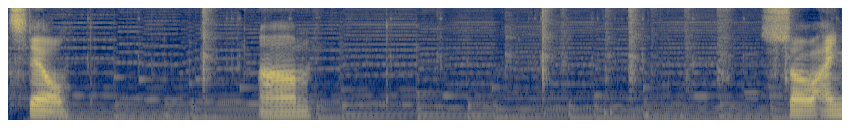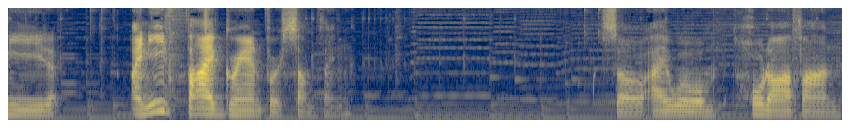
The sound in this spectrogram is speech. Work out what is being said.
still. Um, So I need I need five grand for something. So I will hold off on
